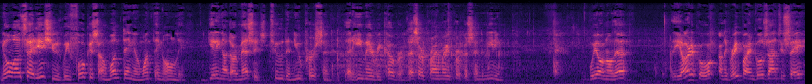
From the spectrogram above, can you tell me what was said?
No outside issues. We focus on one thing and one thing only getting our message to the new person that he may recover. That's our primary purpose in the meeting. We all know that. The article on the grapevine goes on to say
